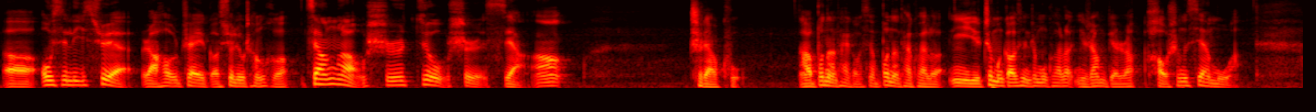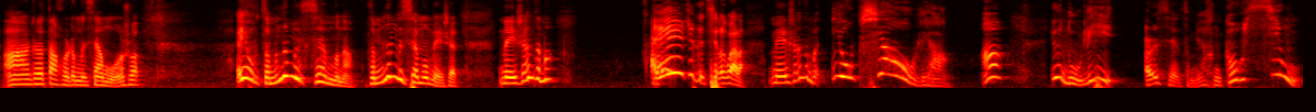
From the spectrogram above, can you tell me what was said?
呃，呕心沥血，然后这个血流成河。姜老师就是想吃点苦，啊，不能太高兴，不能太快乐。你这么高兴，这么快乐，你让别人好生羡慕啊！啊，这大伙这么羡慕，我说，哎呦，怎么那么羡慕呢？怎么那么羡慕美神？美神怎么？哎，这个奇了怪了，美神怎么又漂亮啊，又努力，而且怎么样，很高兴。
